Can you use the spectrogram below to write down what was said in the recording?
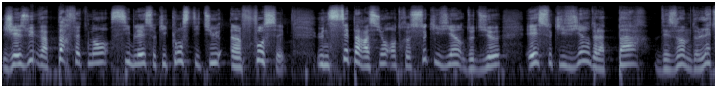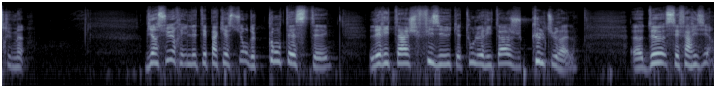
Jésus va parfaitement cibler ce qui constitue un fossé, une séparation entre ce qui vient de Dieu et ce qui vient de la part des hommes, de l'être humain. Bien sûr, il n'était pas question de contester l'héritage physique et tout l'héritage culturel euh, de ces pharisiens.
